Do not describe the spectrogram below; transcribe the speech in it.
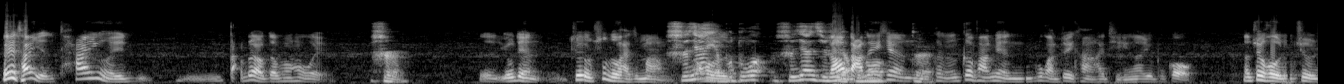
而且他也他因为打不了得分后卫，是呃，有点就速度还是慢了，时间也不多，时间其实然后打内线可能各方面不管对抗还体型啊又不够，那最后就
